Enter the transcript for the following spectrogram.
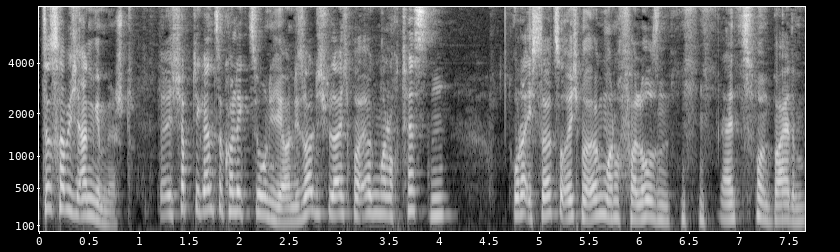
das habe ich angemischt. Ich habe die ganze Kollektion hier und die sollte ich vielleicht mal irgendwann noch testen. Oder ich sollte euch mal irgendwann noch verlosen. Eins von beidem.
